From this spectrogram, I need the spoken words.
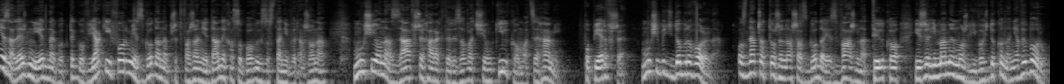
Niezależnie jednak od tego, w jakiej formie zgoda na przetwarzanie danych osobowych zostanie wyrażona, musi ona zawsze charakteryzować się kilkoma cechami. Po pierwsze, musi być dobrowolna. Oznacza to, że nasza zgoda jest ważna tylko, jeżeli mamy możliwość dokonania wyboru.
